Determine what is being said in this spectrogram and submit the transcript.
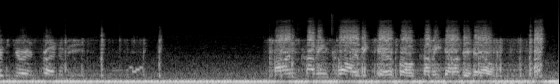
Have in front of me. Oncoming car, be careful, coming down the hill.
